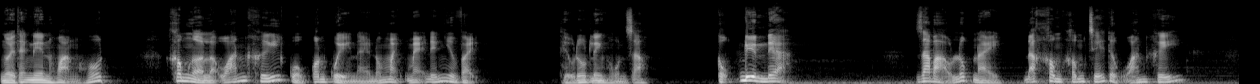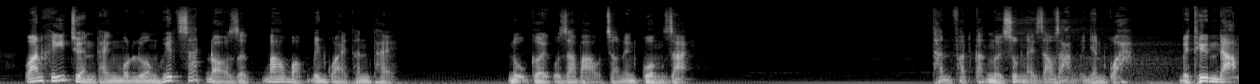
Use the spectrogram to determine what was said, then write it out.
Người thanh niên hoảng hốt, Không ngờ là oán khí của con quỷ này Nó mạnh mẽ đến như vậy. Thiếu đốt linh hồn sao? Cậu điên đấy à? Gia Bảo lúc này đã không khống chế được oán khí. Oán khí chuyển thành một luồng huyết sát đỏ rực bao bọc bên ngoài thân thể. Nụ cười của Gia Bảo trở nên cuồng dại. Thần Phật các người suốt ngày giao giảng về nhân quả, về thiên đạo,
